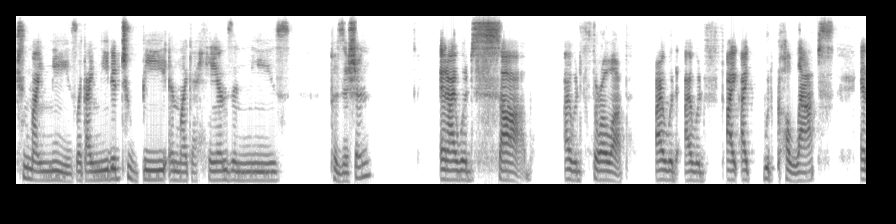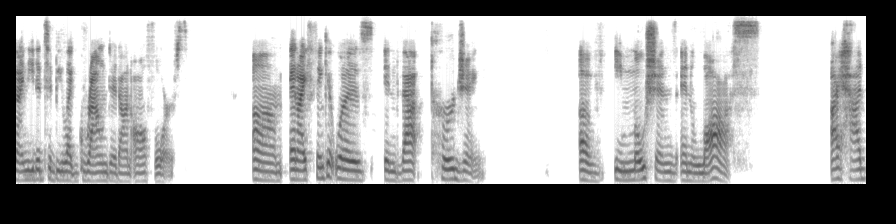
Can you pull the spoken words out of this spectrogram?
to my knees like I needed to be in like a hands and knees position and I would sob I would throw up I would I would I I would collapse and I needed to be like grounded on all fours um and I think it was in that purging of emotions and loss I had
